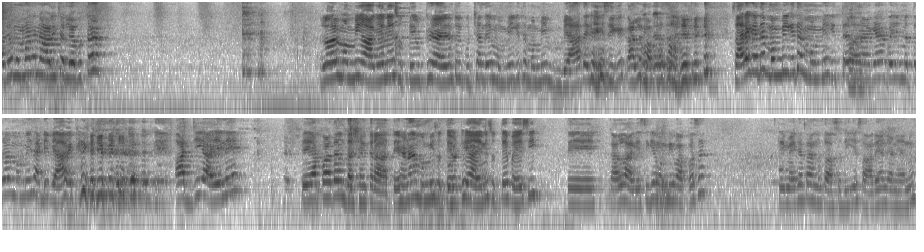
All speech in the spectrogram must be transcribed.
ਆ ਜਾ ਮੰਮਾ ਦੇ ਨਾਲ ਹੀ ਚੱਲਿਓ ਪੁੱਤ। ਲੋ ਮੰਮੀ ਆ ਗਏ ਨੇ, ਸੁੱਤੇ ਉੱਠੇ ਆਏ ਨੇ, ਤੁਸੀਂ ਪੁੱਛਣ ਦੇ ਮੰਮੀ ਕਿੱਥੇ? ਮੰਮੀ ਵਿਆਹ ਤੇ ਗਏ ਸੀਗੇ ਕੱਲ ਵਾਪਸ ਆਏ ਨੇ। ਸਾਰੇ ਕਹਿੰਦੇ, ਮੰਮੀ ਕਿੱਥੇ? ਮੰਮੀ ਕਿੱਥੇ? ਮੈਂ ਕਿਹਾ, ਬਈ ਮਿੱਤਰੋ, ਮੰਮੀ ਸਾਡੀ ਵਿਆਹ ਵੇਖਣ ਗਈ ਹੋਈ ਹੈ। ਅੱਜ ਹੀ ਆਏ ਨੇ। ਤੇ ਆਪਾਂ ਤੁਹਾਨੂੰ ਦਰਸ਼ਨ ਕਰਾਤੇ, ਹਨਾ? ਮੰਮੀ ਸੁੱਤੇ ਉੱਠੇ, ਆਏ ਨੇ, ਸੁੱਤੇ ਪਏ ਸੀ। ਤੇ ਕੱਲ ਆ ਗਏ ਸੀਗੇ ਮੰਮੀ ਵਾਪਸ। ਤੇ ਮੈਂ ਕਿਹਾ ਤੁਹਾਨੂੰ ਦੱਸ ਦਈਏ ਸਾਰਿਆਂ ਜਣਿਆਂ ਨੂੰ।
